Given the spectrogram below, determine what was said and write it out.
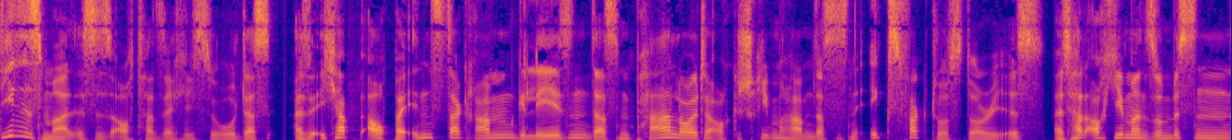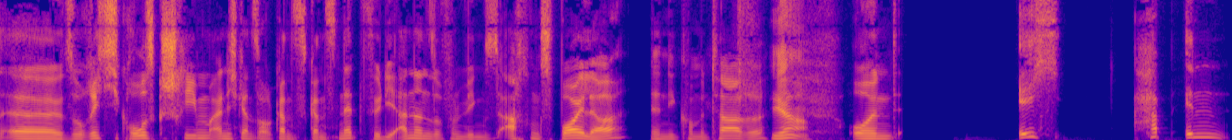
dieses Mal ist es auch tatsächlich so, dass, also ich habe auch bei Instagram gelesen, dass ein paar Leute auch geschrieben haben, dass es eine X-Factor-Story ist. Es hat auch jemand so ein bisschen äh, so richtig groß geschrieben, eigentlich ganz auch ganz, ganz nett für die anderen, so von wegen, Achtung, Spoiler in die Kommentare. Ja. Und ich habe in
